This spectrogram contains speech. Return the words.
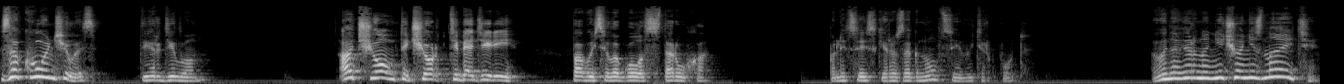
«Закончилось!» — твердил он. «О чем ты, черт тебя дери?» — повысила голос старуха. Полицейский разогнулся и вытер пот. «Вы, наверное, ничего не знаете?»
